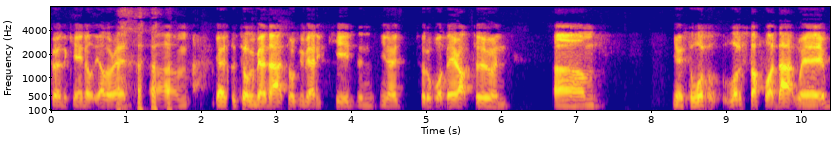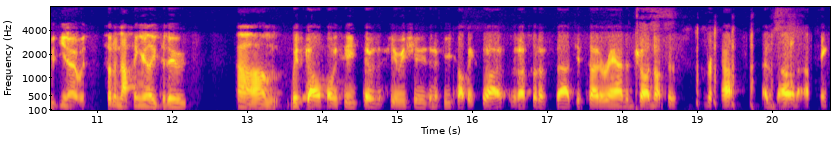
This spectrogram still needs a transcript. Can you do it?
burn the candle at the other end. Um, you know, so talking about that, talking about his kids, and you know, sort of what they're up to, and um, you know, it's a lot of a lot of stuff like that where it, you know it was sort of nothing really to do um, with golf. Obviously, there was a few issues and a few topics that I that I sort of uh, tiptoed around and tried not to bring up as well. And I think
